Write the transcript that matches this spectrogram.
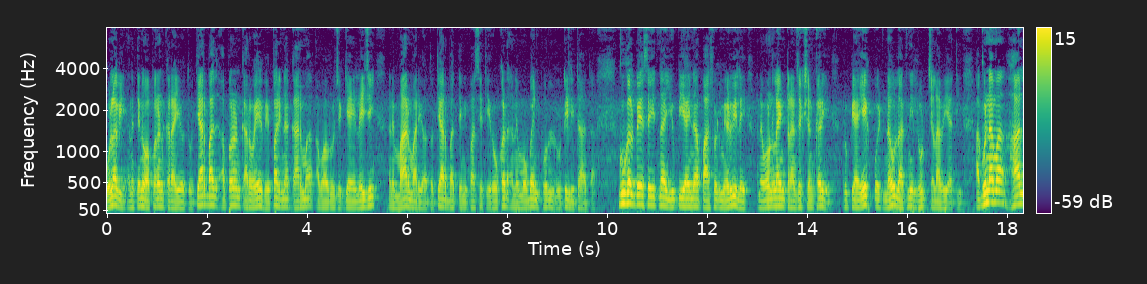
બોલાવી અને તેનું અપહરણ કરાયું હતું. ત્યારબાદ અપહરણકારોએ વેપારીના કારમાં અવાવરૂ જગ્યાએ લઈ જઈ અને માર માર્યો હતો. ત્યારબાદ તેની પાસેથી રોકડ અને મોબાઈલ ફોન લૂંટી લીધા હતા. ગૂગલ પે સહિતના યુપીઆઈના પાસવર્ડ મેળવી લઈ અને ઓનલાઈન ટ્રાન્ઝેક્શન કરી રૂપિયા એક પોઈન્ટ નવ લાખની લૂંટ ચલાવી હતી. આ ગુનામાં હાલ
